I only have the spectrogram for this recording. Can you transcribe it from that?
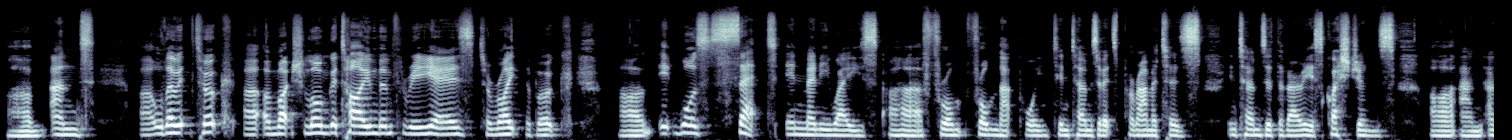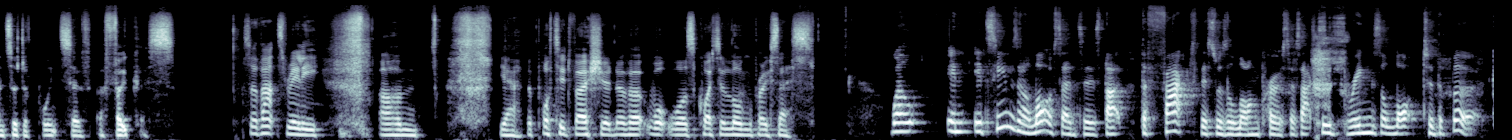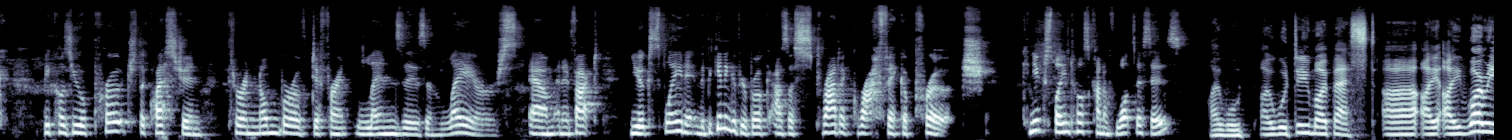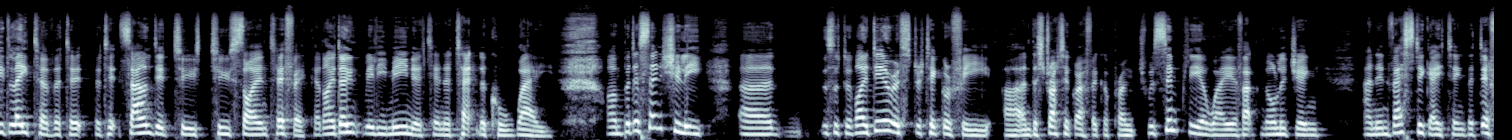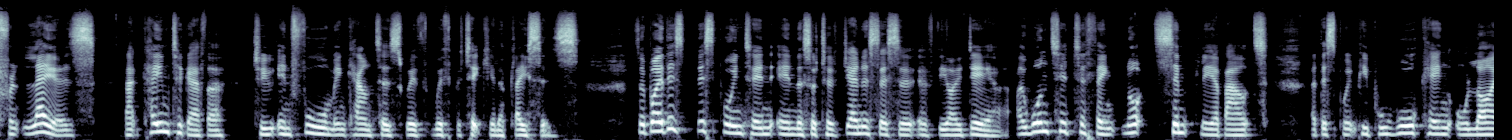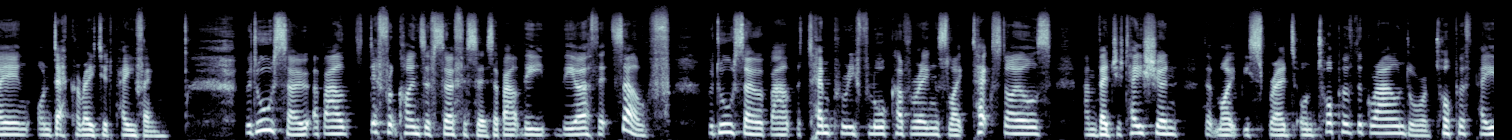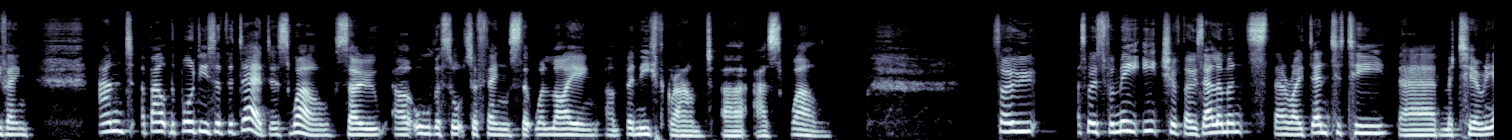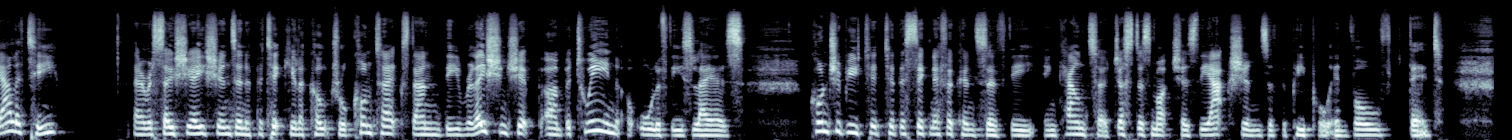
Um, and uh, although it took uh, a much longer time than three years to write the book, um, it was set in many ways uh, from from that point in terms of its parameters, in terms of the various questions uh, and and sort of points of, of focus. So that's really, um, yeah, the potted version of a, what was quite a long process. Well, in, it seems in a lot of senses that the fact this was a long process actually brings a lot to the book because you approach the question through a number of different lenses and layers. Um, and in fact, you explain it in the beginning of your book as a stratigraphic approach. Can you explain to us kind of what this is? I will. I will do my best. Uh, I, I, worried later that it that it sounded too too scientific, and I don't really mean it in a technical way. Um, but essentially, uh, the sort of idea of stratigraphy uh, and the stratigraphic approach was simply a way of acknowledging and investigating the different layers that came together to inform encounters with with particular places. So by this this point in in the sort of genesis of, of, the idea, I wanted to think not simply about at this point people walking or lying on decorated paving, but also about different kinds of surfaces, about the the earth itself, but also about the temporary floor coverings like textiles and vegetation that might be spread on top of the ground or on top of paving, and about the bodies of the dead as well. So, uh, all the sorts of things that were lying uh, beneath ground uh, as well. So, I suppose for me, each of those elements, their identity, their materiality, their associations in a particular cultural context and the relationship uh, between all of these layers contributed to the significance of the encounter just as much as the actions of the people involved did.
